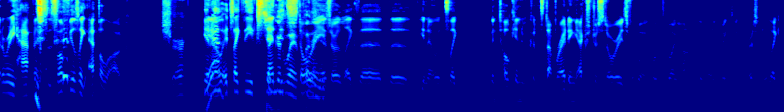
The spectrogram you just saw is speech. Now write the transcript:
It already happened. So this all feels like epilogue. Sure. You Yeah. know, it's like the extended way of putting stories, or like the the you know, it's like when Tolkien couldn't stop writing extra stories for what, what was going on in the Lord of the Rings universe, and it was like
